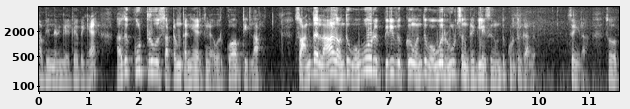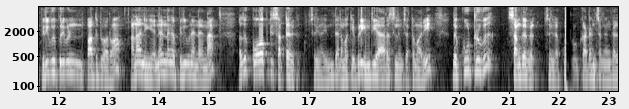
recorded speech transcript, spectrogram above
அப்படின்னு நீங்கள் கேட்பீங்க அது கூட்டுறவு சட்டம்னு தனியாக இருக்குங்க. ஒரு கோஆப்டிவ் லா ஸோ அந்த லாவில் வந்து ஒவ்வொரு பிரிவுக்கும் வந்து ஒவ்வொரு ரூல்ஸ் அண்ட் ரெகுலேஷன் வந்து கொடுத்துருக்காங்க. சரிங்களா? ஸோ பிரிவு பிரிவுன்னு பார்த்துட்டு வரோம். ஆனால் நீங்கள் என்னென்னங்க பிரிவுன்னு என்னென்னா அது கோஆப்டிவ் சட்டம் இருக்குது சரிங்களா? இந்த நமக்கு எப்படி இந்திய அரசியலமைப்பு சட்டம் மாதிரி இந்த கூட்டுறவு சங்கங்கள் சரிங்களா? கூட்டுறவு கடன் சங்கங்கள்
